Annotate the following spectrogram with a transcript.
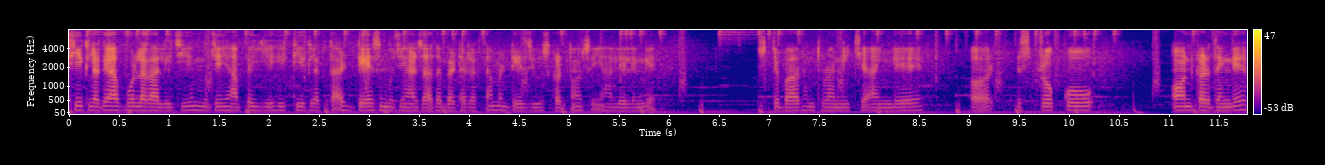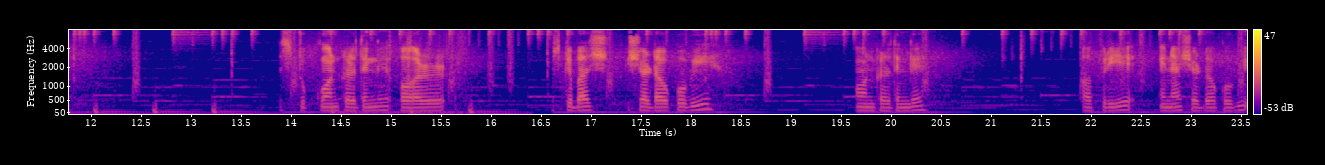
ठीक लगे आप वो लगा लीजिए। मुझे यहाँ पे यही ठीक लगता है। डेज़ मुझे यहाँ ज़्यादा बेटर लगता है। मैं डेज़ यूज़ करता हूँ इसे यहाँ ले लेंगे। उसके बाद हम थोड़ा नीचे आएँगे और स्ट्रोक को ऑन कर देंगे। स्ट्रोक को ऑन कर देंगे और उसके बाद शटाउ को भी ऑन कर देंगे। और फिर ये इनर शेडो को भी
